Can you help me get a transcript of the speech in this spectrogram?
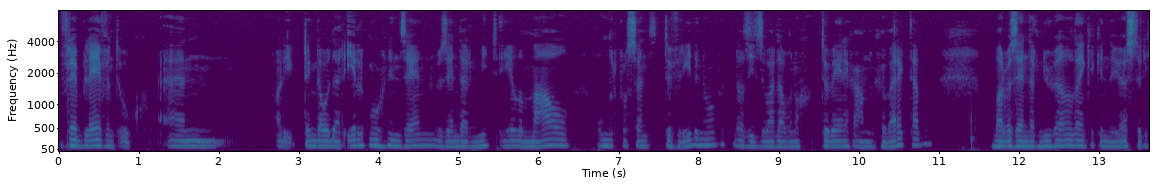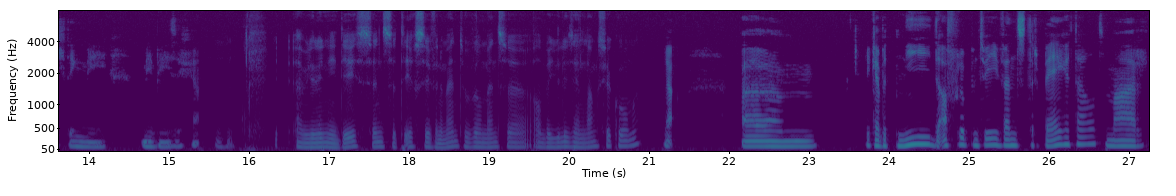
vrijblijvend ook. En allee, ik denk dat we daar eerlijk mogen in zijn. We zijn daar niet helemaal 100% tevreden over. Dat is iets waar dat we nog te weinig aan gewerkt hebben. Maar we zijn daar nu wel, denk ik, in de juiste richting mee, mee bezig. Ja. Mm -hmm. Hebben jullie een idee sinds het eerste evenement hoeveel mensen al bij jullie zijn langsgekomen? Ja. Um, ik heb het niet de afgelopen twee events erbij geteld, maar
